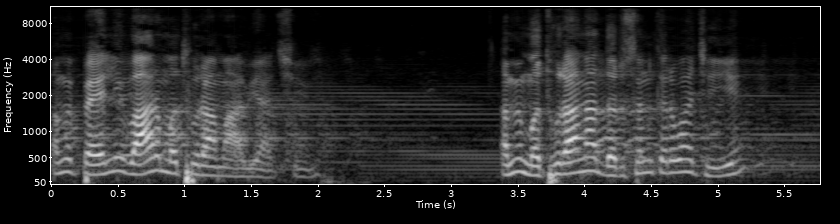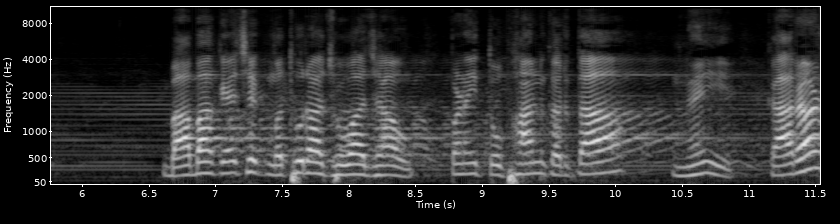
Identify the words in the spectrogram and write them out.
અમે પહેલી વાર મથુરામાં આવ્યા છીએ. અમે મથુરાના દર્શન કરવા જઈએ. બાબા કહે છે કે, મથુરા જોવા જાઓ. પણ એ તોફાન કરતા નહીં, કારણ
